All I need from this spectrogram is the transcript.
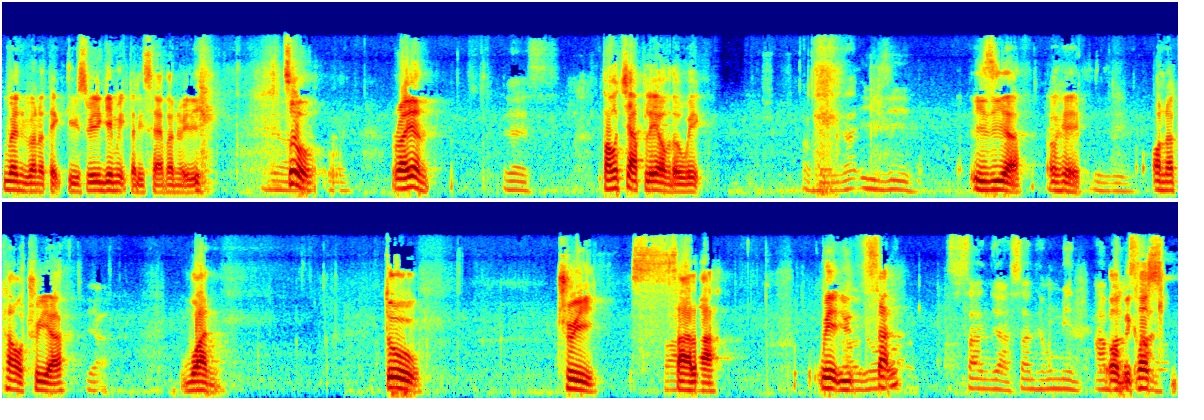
when we want to take, it's really game week 37 already. yeah. So- Ryan, Yes. Paucha player of the week. Okay, it's not easy. Easy, ah. Yeah, Okay, Easy. on the count of three, ah. Yeah. One, two, three. Salah. Wait, you Son? Son, yeah, Son Heung-min. Oh, because Son.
